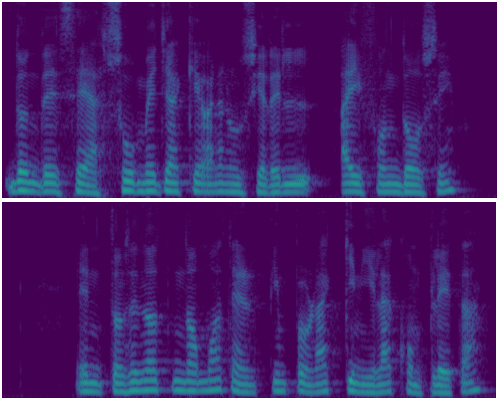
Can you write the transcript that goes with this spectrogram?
donde se asume ya que van a anunciar el iPhone 12. Entonces no, vamos a tener tiempo para una quiniela completa,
